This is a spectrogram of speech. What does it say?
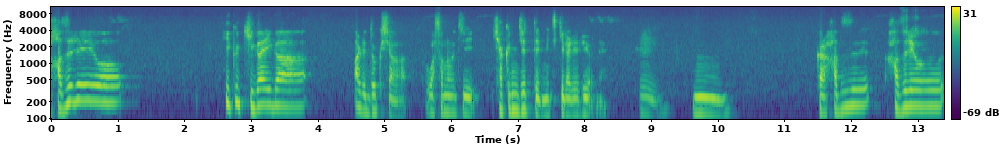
外れを引く気概がある読者はそのうち120点見つけられるよね。うんうん。だから外、外れを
